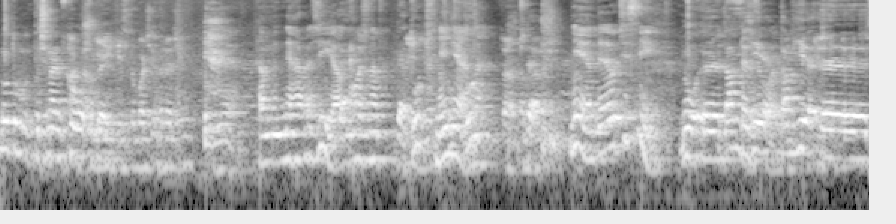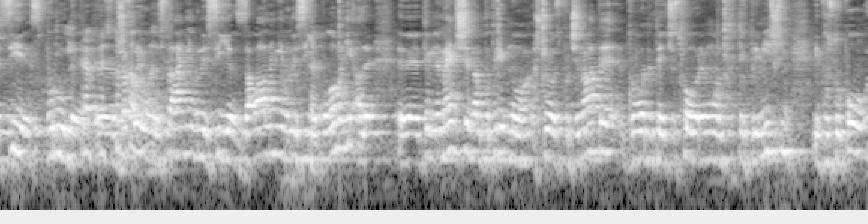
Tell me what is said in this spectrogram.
Ну тому починаємо з того, щоб Є якісь робочі гаражі? Там не гаражі, але можна. Де, тут? Ні, ні, Тут? Де? ні, де очисні. Ну, е, там є, там є е, всі споруди е, в жахливому стані, вони всі є завалені, вони всі є поломані, але е, тим не менше нам потрібно щось починати, проводити частковий ремонт тих приміщень і поступово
